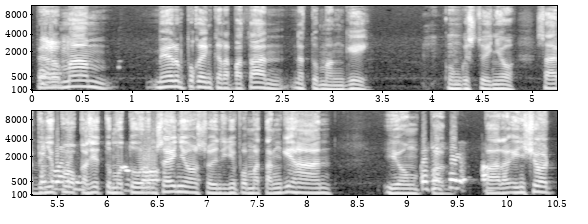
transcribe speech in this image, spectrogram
Pero ma'am, meron po kayong karapatan na tumanggi kung gusto niyo. Sabi niyo po kasi tumutulong sa inyo so hindi niyo po matanggihan yung pag, ah- parang in short,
